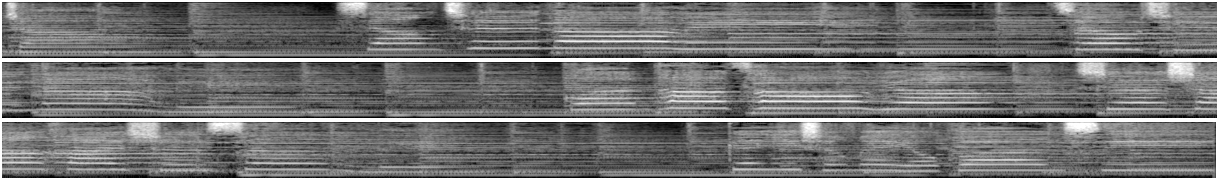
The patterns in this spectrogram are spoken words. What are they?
找。想去哪里就去哪里，管它草原、雪山还是森林，跟医生没有关系，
